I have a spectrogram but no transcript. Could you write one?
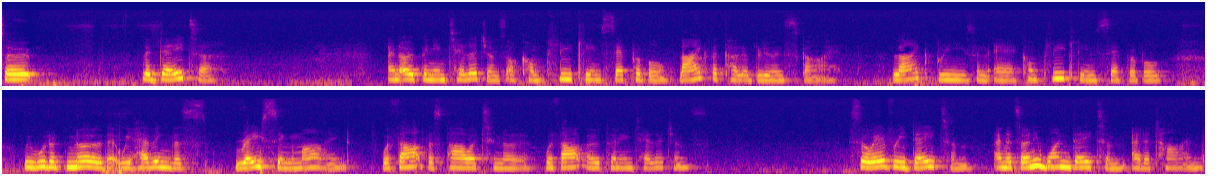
So the data and open intelligence are completely inseparable, like the color blue and sky, like breeze and air, completely inseparable. We wouldn't know that we're having this racing mind without this power to know, without open intelligence. So every datum, and it's only one datum at a time,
